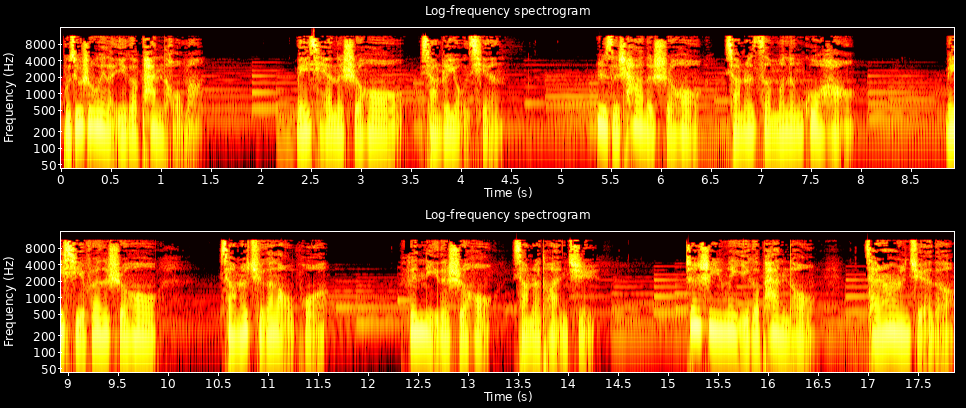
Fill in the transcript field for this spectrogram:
不就是为了一个盼头吗？没钱的时候想着有钱。”日子差的时候，想着怎么能过好；没媳妇儿的时候，想着娶个老婆；分离的时候，想着团聚。正是因为一个盼头，才让人觉得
